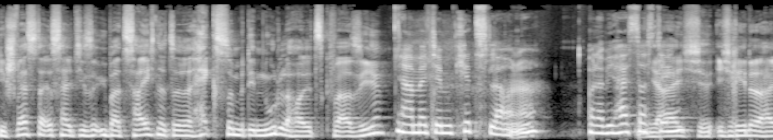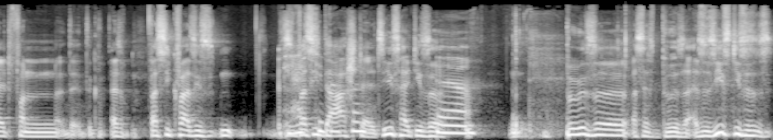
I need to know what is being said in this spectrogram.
Die Schwester ist halt diese überzeichnete Hexe mit dem Nudelholz quasi. Ja, mit dem Kitzler, ne? Oder wie heißt das Ja, Ding? ich, ich rede halt von, also was sie quasi, was sie die darstellt. Sie ist halt diese ja. böse, was heißt böse? Also sie ist diese,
